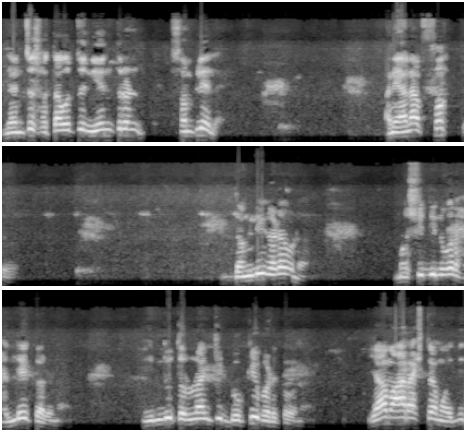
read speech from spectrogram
यांचं स्वतःवरचं नियंत्रण संपलेलं आहे. आणि यांना फक्त दंगली घडवणं मशिदींवर हल्ले करणं हिंदू तरुणांची डोके भडकवणं या महाराष्ट्रामध्ये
